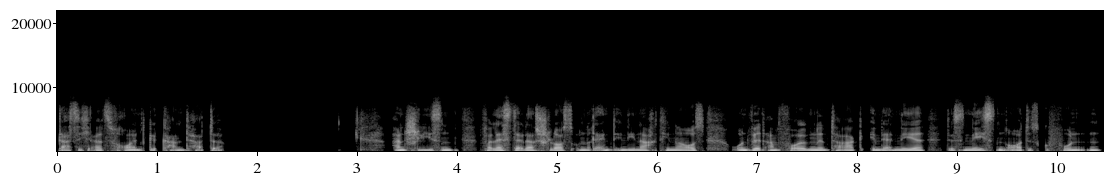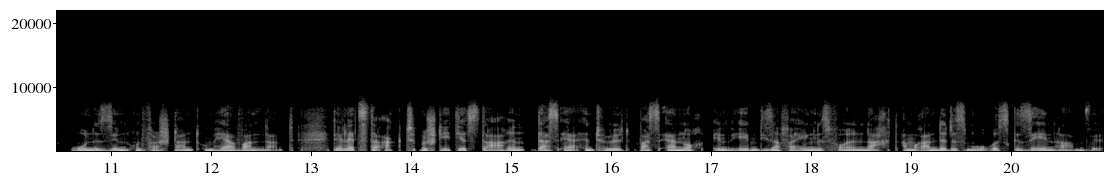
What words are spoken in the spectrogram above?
das ich als Freund gekannt hatte. Anschließend verlässt er das Schloss und rennt in die Nacht hinaus und wird am folgenden Tag in der Nähe des nächsten Ortes gefunden, ohne Sinn und Verstand umherwandernd. Der letzte Akt besteht jetzt darin, dass er enthüllt, was er noch in eben dieser verhängnisvollen Nacht am Rande des Moores gesehen haben will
